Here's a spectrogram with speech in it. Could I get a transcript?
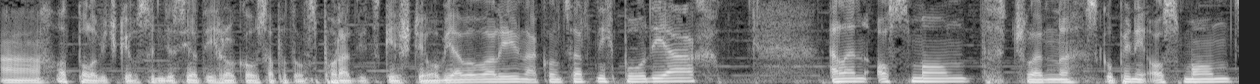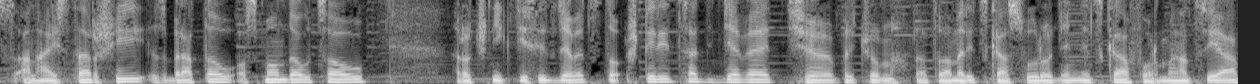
a od polovičky 80 rokov sa potom sporadicky ešte objavovali na koncertných pódiách. Ellen Osmond, člen skupiny Osmonds a najstarší z bratov Osmondovcov, ročník 1949, pričom táto americká súrodenecká formácia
